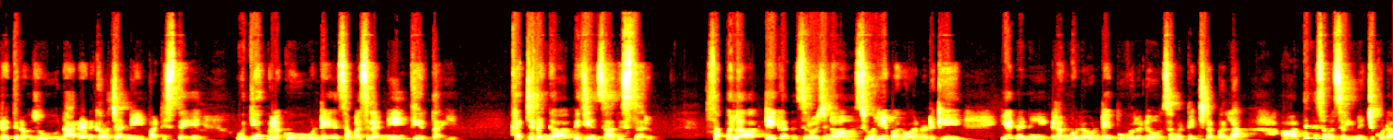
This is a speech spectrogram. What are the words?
ప్రతిరోజు నారాయణ కవచాన్ని పఠిస్తే ఉద్యోగులకు ఉండే సమస్యలన్నీ తీరుతాయి. ఖచ్చితంగా విజయం సాధిస్తారు. సఫల ఏకాదశి రోజున సూర్య భగవానుడికి ఎర్రని రంగులో ఉండే పువ్వులను సమర్పించడం వల్ల ఆర్థిక సమస్యల నుంచి కూడా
